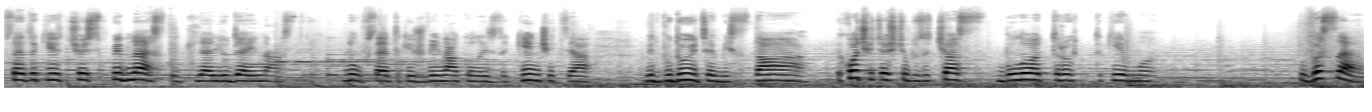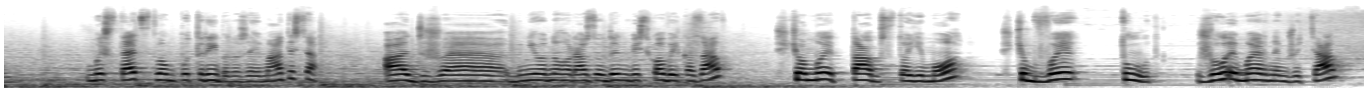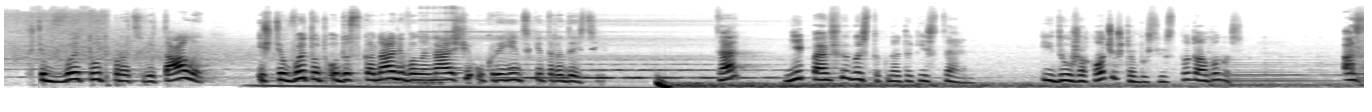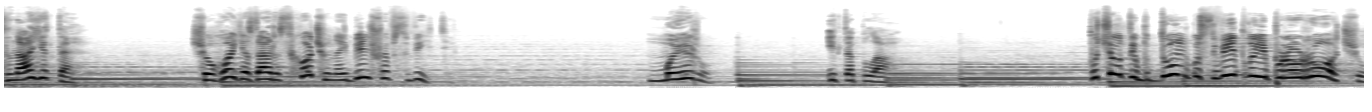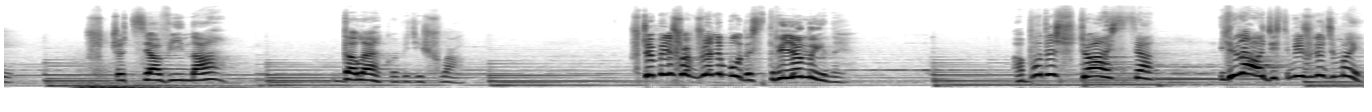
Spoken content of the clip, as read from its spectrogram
все-таки щось піднести для людей настрій. Ну, все-таки ж війна колись закінчиться, відбудуються міста. І хочеться, щоб за час було трохи таким е, веселим. Мистецтвом потрібно займатися, адже мені одного разу один військовий казав, що ми там стоїмо, щоб ви тут жили мирним життям, щоб ви тут процвітали і щоб ви тут удосконалювали наші українські традиції. Це мій перший виступ на такій сцені. І дуже хочу, щоб усім сподобалось. А знаєте, чого я зараз хочу найбільше в світі? Миру і тепла. Почути б думку світлу і пророчу, що ця війна далеко відійшла. Що більше вже не буде стрілянини, а буде щастя і радість між людьми.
